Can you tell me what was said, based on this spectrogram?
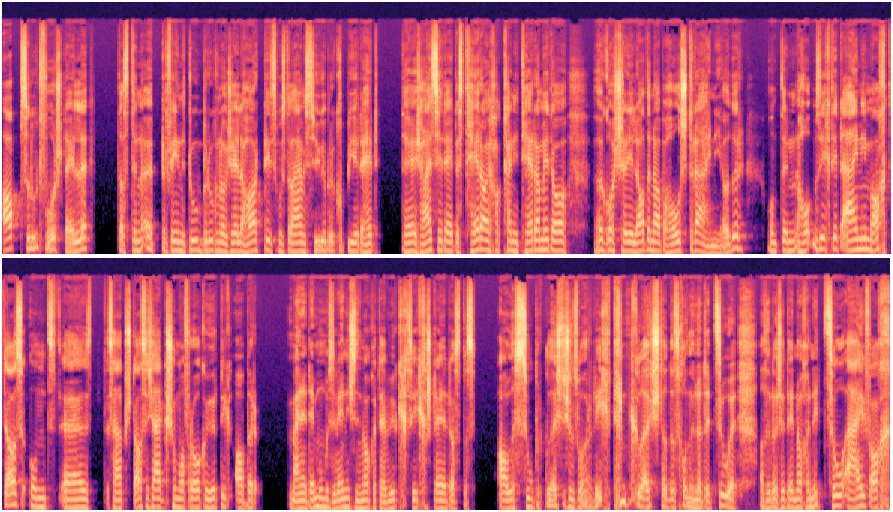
absolut vorstellen, dass dann jemand findet, du brauchst noch einen Harddisk, muss da einem das Zeug kopieren, hat, der Scheiße, der das Terra, ich habe keine Terra mehr da, ja, gehst schnell laden, aber holst du eine, oder? Und dann holt man sich dort eine, macht das und äh, selbst das ist eigentlich schon mal fragwürdig, aber meine, dem muss man wenigstens nachher wirklich sicherstellen, dass das alles super gelöscht ist und zwar richtig gelöscht, das kommt noch dazu. Also das ist ja dann nachher nicht so einfach,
